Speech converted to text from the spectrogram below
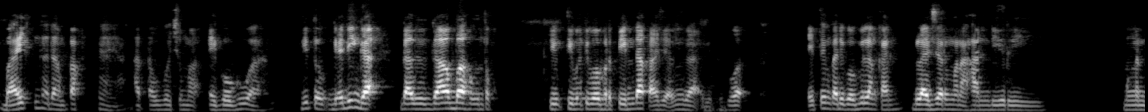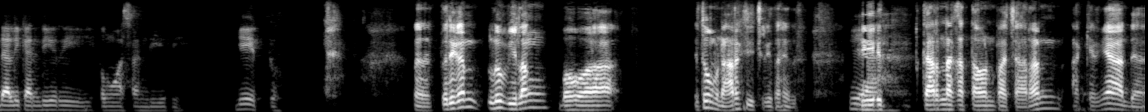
baik nggak dampaknya ya? Atau gue cuma ego gue gitu. Jadi nggak nggak gegabah untuk ti- tiba-tiba bertindak aja enggak gitu. Gua itu yang tadi gue bilang kan, belajar menahan diri, mengendalikan diri, penguasaan diri, gitu. nah, tadi kan lu bilang bahwa itu menarik sih ceritanya itu. Di- Iya, Karena ketahuan pacaran, akhirnya ada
